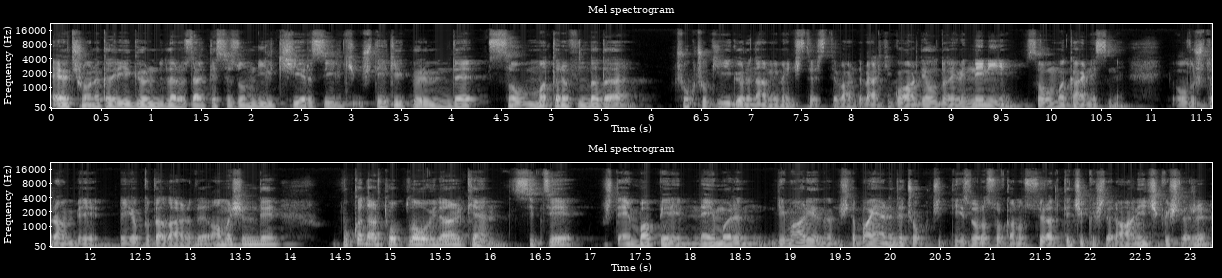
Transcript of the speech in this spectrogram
Evet şu ana kadar iyi göründüler. Özellikle sezonun ilk yarısı, ilk üçte ilk bölümünde savunma tarafında da çok çok iyi görünen bir Manchester City vardı. Belki Guardiola döneminin en iyi savunma karnesini oluşturan bir yapıdalardı. Ama şimdi bu kadar topla oynarken City işte Mbappe'nin, Neymar'ın, Di Maria'nın işte Bayern'i de çok ciddi zora sokan o süratli çıkışları, ani çıkışları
